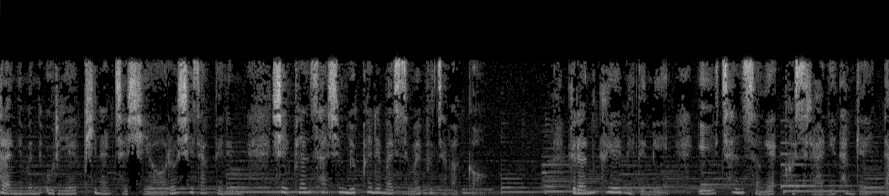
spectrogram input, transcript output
하나님은 우리의 피난처시여로 시작되는 시편 46편의 말씀을 붙잡았고 그런 그의 믿음이 이 찬송에 고스란히 담겨 있다.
